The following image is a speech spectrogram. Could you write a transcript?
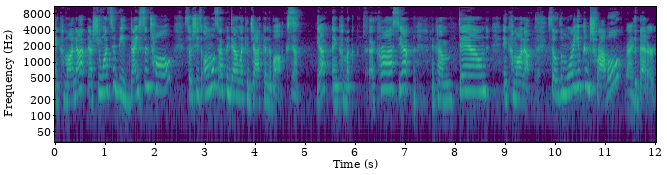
and come on up. Now she wants to be nice and tall, so she's almost up and down like a jack in the box. Yeah. Yep, and come ac- across, yep, and come down and come on up. So the more you can travel, Right. the better.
